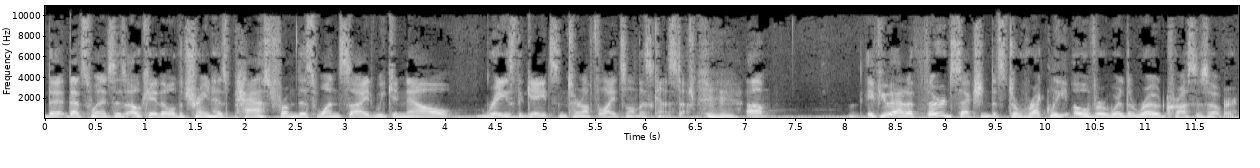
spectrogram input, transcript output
that that's when it says, okay, well the train has passed from this one side. We can now raise the gates and turn off the lights and all this kind of stuff. Um, if you add a third section that's directly over where the road crosses over,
